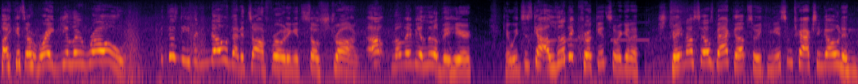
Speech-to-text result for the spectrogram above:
like it's a regular road. It doesn't even know that it's off-roading. It's so strong. Oh, well, maybe a little bit here. Okay, we just got a little bit crooked, so we're going to straighten ourselves back up so we can get some traction going, and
